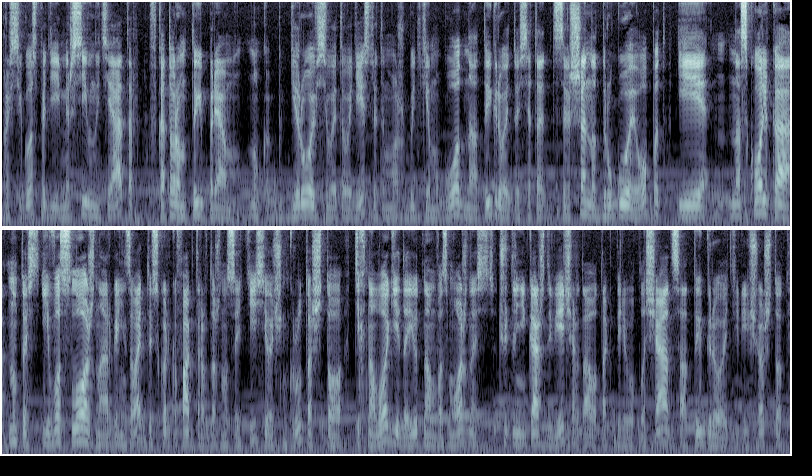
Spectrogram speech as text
прости господи, иммерсивный театр, в котором ты прям, ну, как бы герой всего этого действия, ты можешь быть кем угодно, отыгрывать, то есть это совершенно другой опыт, и насколько, ну, то есть его сложно организовать, то есть сколько факторов должно сойтись, и очень круто, что технологии дают нам возможность чуть ли не каждый вечер, да, вот так перевоплощаться, отыгрывать или еще что-то.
